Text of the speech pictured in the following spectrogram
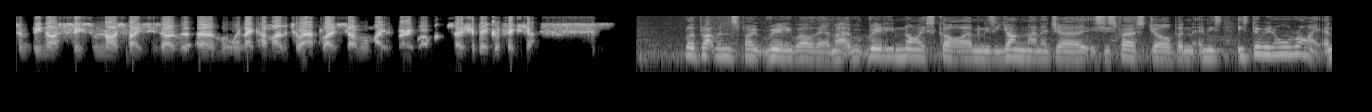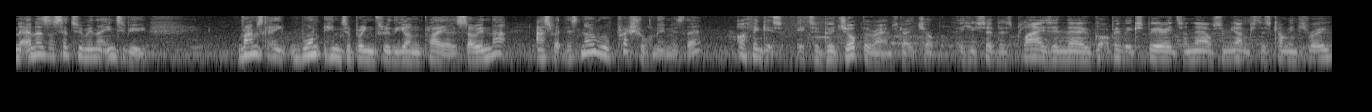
some be nice to see some nice faces over um, when they come over to our place. So we'll make it very welcome. So it should be a good fixture. Lloyd Blackman spoke really well there, Matt. Really nice guy. I mean, he's a young manager. It's his first job, and, and he's he's doing all right. And, and as I said to him in that interview, Ramsgate want him to bring through the young players. So in that aspect, there's no real pressure on him, is there? I think it's it's a good job, the Ramsgate job. As you said, there's players in there who've got a bit of experience, and now some youngsters coming through.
